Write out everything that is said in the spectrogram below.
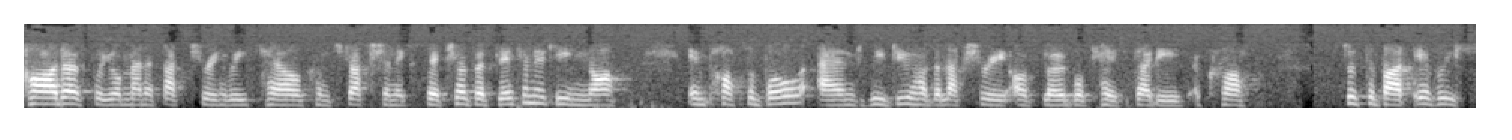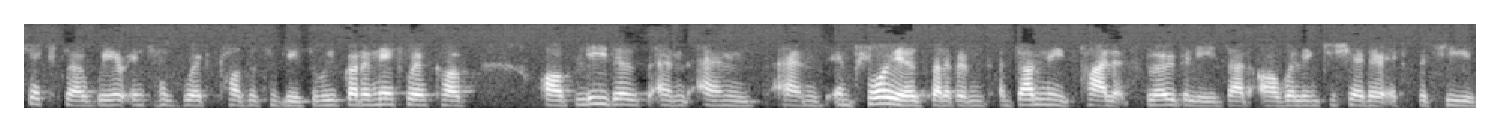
harder for your manufacturing, retail, construction, etc. But definitely not impossible. And we do have the luxury of global case studies across just about every sector where it has worked positively. So we've got a network of of leaders and, and, and employers that have been, done these pilots globally that are willing to share their expertise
